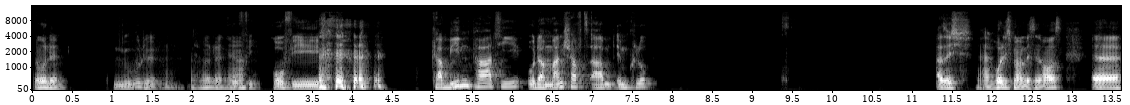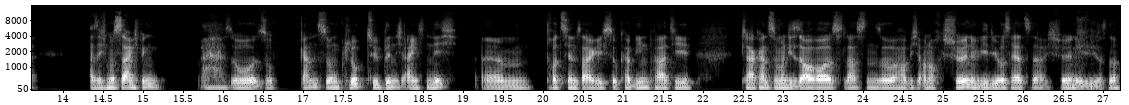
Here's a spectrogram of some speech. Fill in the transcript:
Nudeln. Nudeln. Nudeln, ja. Profi. Profi. Kabinenparty oder Mannschaftsabend im Club? Also ich ja, hole ich mal ein bisschen aus. Äh, also ich muss sagen, ich bin ah, so, so ganz so ein Club-Typ bin ich eigentlich nicht. Ähm, trotzdem sage ich so Kabinenparty Klar kannst du mal die Sau rauslassen, so habe ich auch noch schöne Videos, Herze, habe ich schöne Videos noch.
